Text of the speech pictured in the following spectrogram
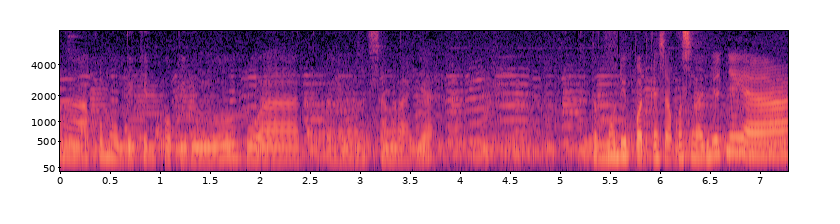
eh, aku mau bikin kopi dulu buat eh, sang raja. Ketemu di podcast aku selanjutnya ya.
